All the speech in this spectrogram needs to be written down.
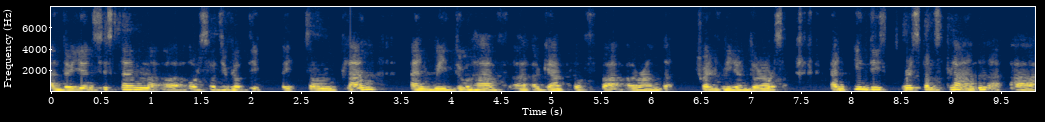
And the UN system uh, also developed its own plan, and we do have a, gap of uh, around $12 million. And in this response plan, uh,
